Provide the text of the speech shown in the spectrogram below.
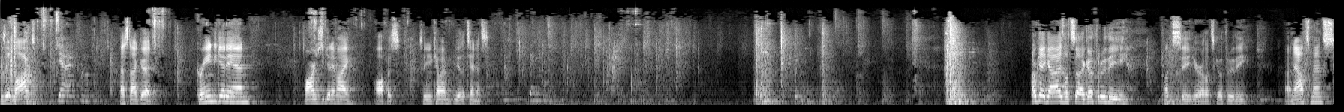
Is it locked? Yeah. in front of- That's not good. Green to get in, orange to get in my office. So you come in via the you. Okay, guys, let's uh, go through the. Let's see here. Let's go through the announcements.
